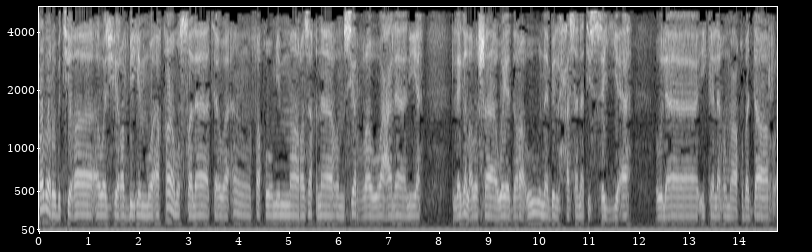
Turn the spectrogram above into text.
صبروا ابتغاء وجه ربهم وأقاموا الصلاة وأنفقوا مما رزقناهم سرا وعلانية. لقل أوشا ويدرؤون بالحسنة السيئة. أولئك لهم عقبى الدار.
